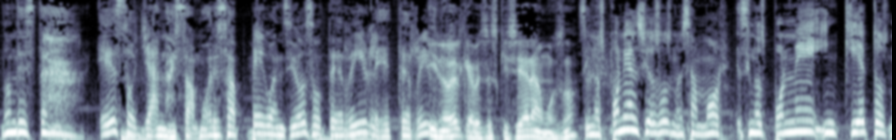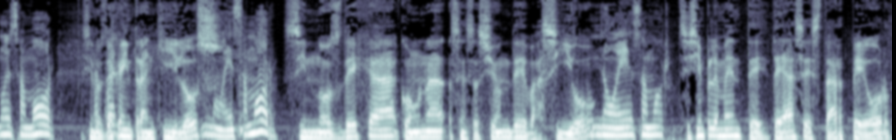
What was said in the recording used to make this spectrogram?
¿dónde está? Eso ya no es amor, es apego ansioso, terrible, terrible. Y no del que a veces quisiéramos, ¿no? Si nos pone ansiosos no es amor, si nos pone inquietos no es amor. Si nos deja intranquilos, No es amor, si nos deja con una sensación de vacío, no es amor. si simplemente te hace estar peor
